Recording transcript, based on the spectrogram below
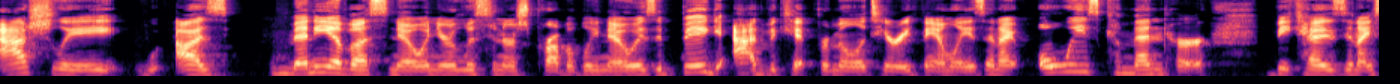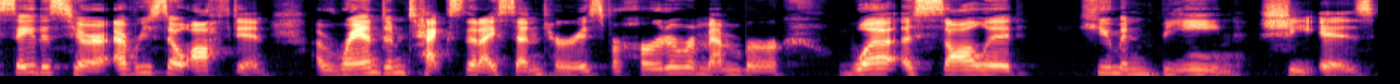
Ashley, as many of us know, and your listeners probably know, is a big advocate for military families. And I always commend her because, and I say this to her every so often, a random text that I send her is for her to remember what a solid human being she is.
